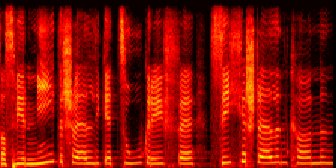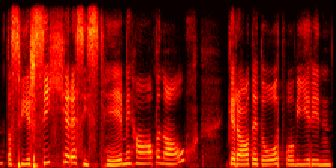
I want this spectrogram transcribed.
dass wir niederschwellige Zugriffe sicherstellen können, dass wir sichere Systeme haben auch, gerade dort, wo wir in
